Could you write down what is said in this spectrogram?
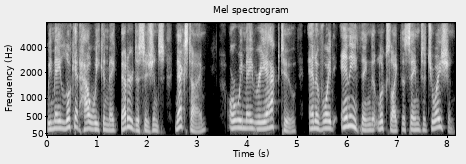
we may look at how we can make better decisions next time, or we may react to and avoid anything that looks like the same situation.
